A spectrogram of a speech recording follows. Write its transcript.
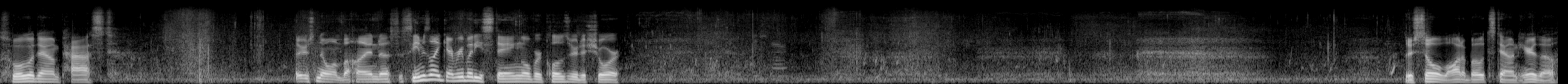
So we'll go down past. There's no one behind us. It seems like everybody's staying over closer to shore. There's still a lot of boats down here though.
